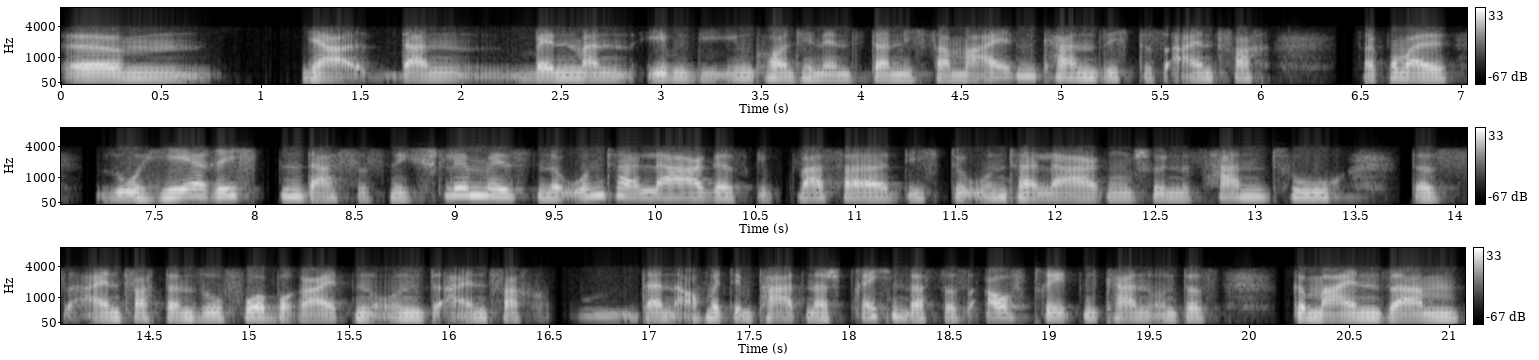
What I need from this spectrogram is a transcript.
ähm, ja, dann, wenn man eben die Inkontinenz dann nicht vermeiden kann, sich das einfach sagen wir mal, so herrichten, dass es nicht schlimm ist, eine Unterlage, es gibt wasserdichte Unterlagen, schönes Handtuch, das einfach dann so vorbereiten und einfach dann auch mit dem Partner sprechen, dass das auftreten kann und das gemeinsam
